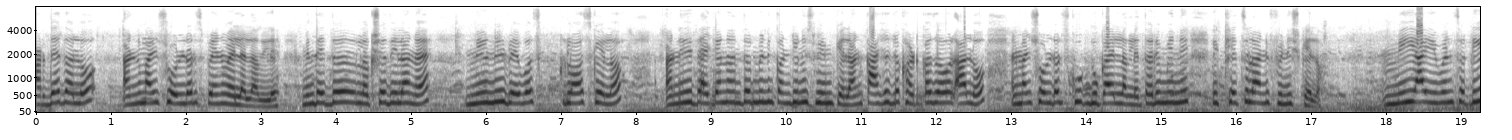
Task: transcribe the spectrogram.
अर्ध्यात आलो आणि माझे शोल्डर्स पेन व्हायला लागले. मी तिथं लक्ष दिलं नाही. मी नी रिवर्स क्रॉस केलं. आणि त्याच्यानंतर मी कंटिन्यू स्विम केलं. आणि काशाच्या खडकाजवळ आलो आणि माझे शोल्डर्स खूप दुखायला लागले. तरी मी खेचलं आणि फिनिश केलं. मी या इव्हेंटसाठी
